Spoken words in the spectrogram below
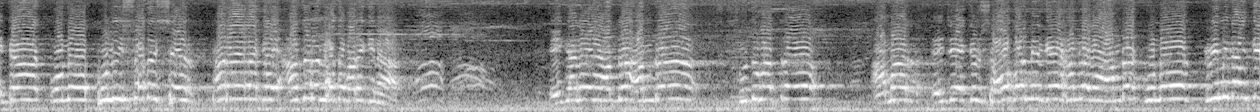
এটা কোন পুলিশ সদস্যের থানা এলাকায় আচরণ হতে পারে কিনা? এইখানে আমরা আমরা শুধুমাত্র আমার এই যে একজন সহকর্মীর গায়ে হামলা না, আমরা কোন ক্রিমিনালকে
